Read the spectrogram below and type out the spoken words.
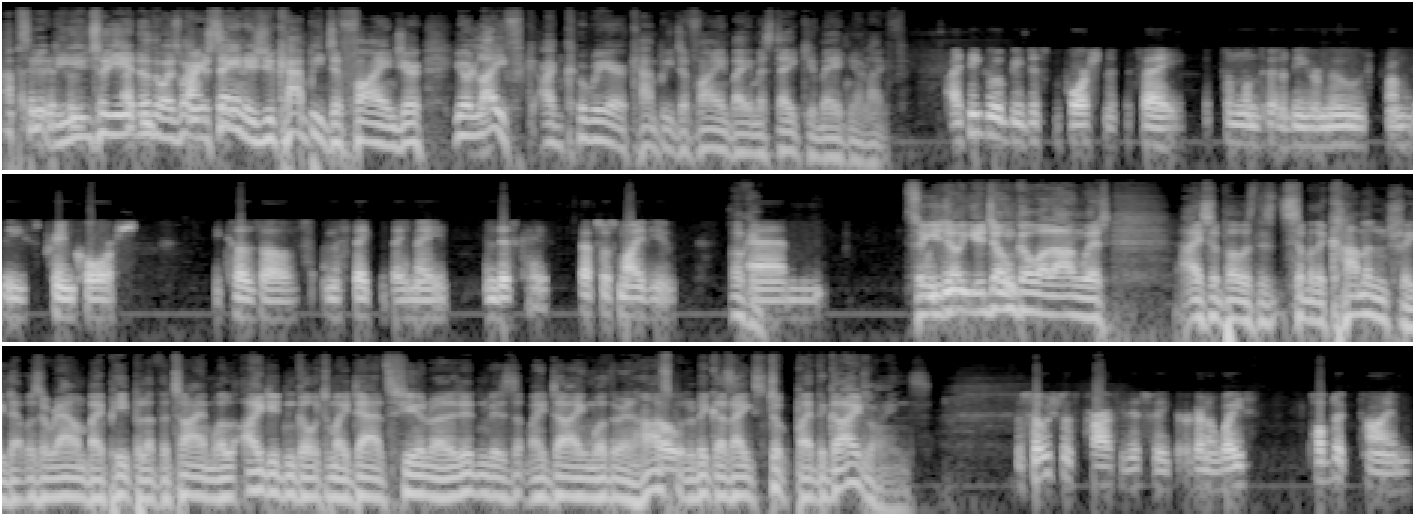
Absolutely. so, you, in other words, what you're saying is you can't be defined. Your your life and career can't be defined by a mistake you made in your life. I think it would be disproportionate to say that someone's going to be removed from the Supreme Court because of a mistake that they made. In this case, that's just my view. Okay. Um, so you don't you don't go along with, I suppose, the, some of the commentary that was around by people at the time. Well, I didn't go to my dad's funeral. I didn't visit my dying mother in hospital so, because I stuck by the guidelines. The Socialist Party this week are going to waste public time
